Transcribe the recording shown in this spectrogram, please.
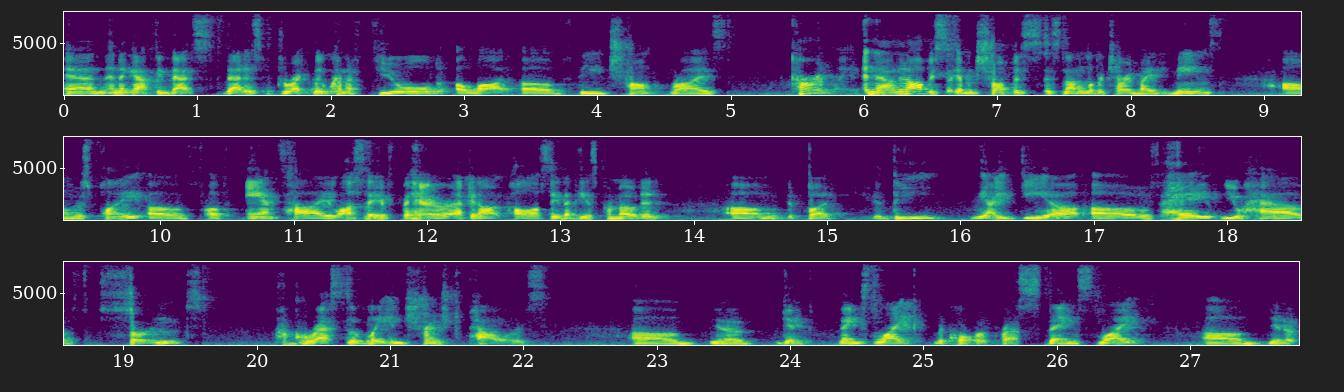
And, and again, I think that's that is directly kind of fueled a lot of the Trump rise currently. And now, obviously, I mean, Trump is, is not a libertarian by any means. Um, there's plenty of, of anti laissez faire economic policy that he has promoted. Um, but the, the idea of, hey, you have certain progressively entrenched powers um, you know, again, things like the corporate press, things like, um, you know,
